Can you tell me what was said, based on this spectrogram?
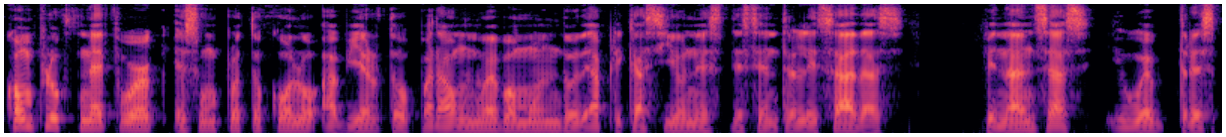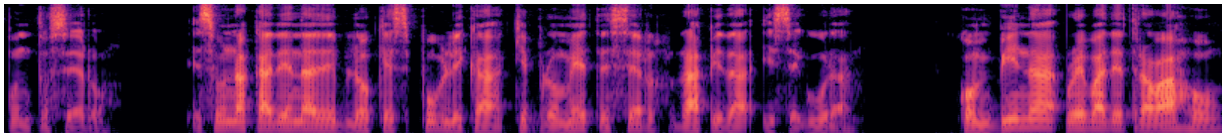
Conflux Network es un protocolo abierto para un nuevo mundo de aplicaciones descentralizadas Finanzas y Web 3.0. Es una cadena de bloques pública que promete ser rápida y segura. Combina prueba de trabajo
